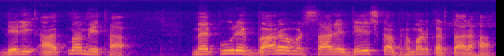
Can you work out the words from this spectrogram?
मेरी आत्मा में था। मैं पूरे बारह वर्ष सारे देश का भ्रमण करता रहा।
